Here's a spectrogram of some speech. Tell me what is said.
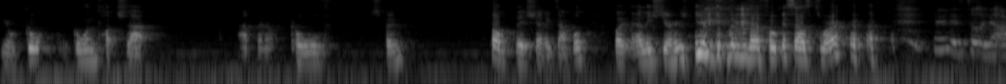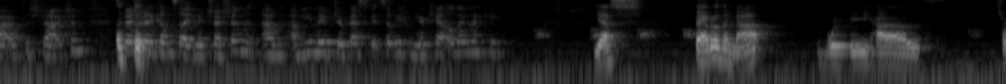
you know, go go and touch that, I don't know, cold spoon. Probably a shit example, but at least you're you're giving the focus elsewhere. It's totally the art of distraction, especially when it comes to like nutrition. Um, have you moved your biscuits away from your kettle then, Ricky? yes. Better than that, we have so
